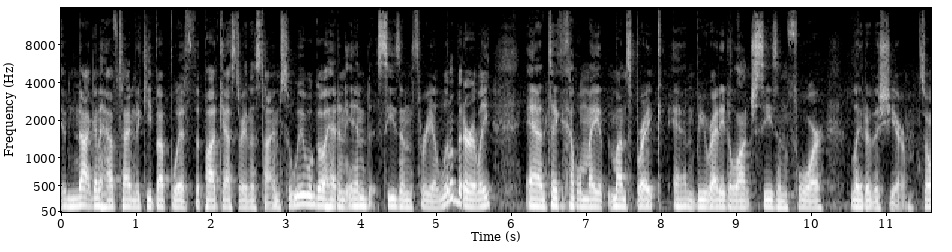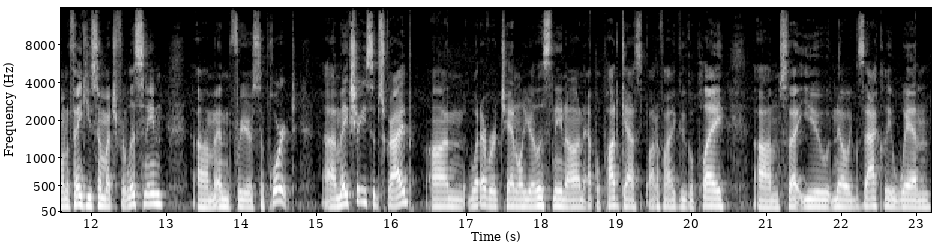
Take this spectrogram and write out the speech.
am not going to have time to keep up with the podcast during this time. So we will go ahead and end season three a little bit early and take a couple months break and be ready to launch season four later this year. So I want to thank you so much for listening um, and for your support. Uh, make sure you subscribe on whatever channel you're listening on Apple Podcasts, Spotify, Google Play, um, so that you know exactly when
